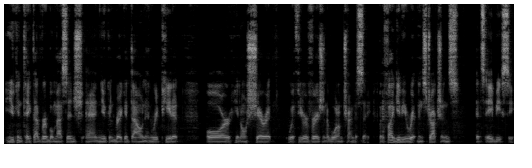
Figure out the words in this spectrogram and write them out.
You can take that verbal message and you can break it down and repeat it or, you know, share it with your version of what I'm trying to say. But if I give you written instructions, it's ABC.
